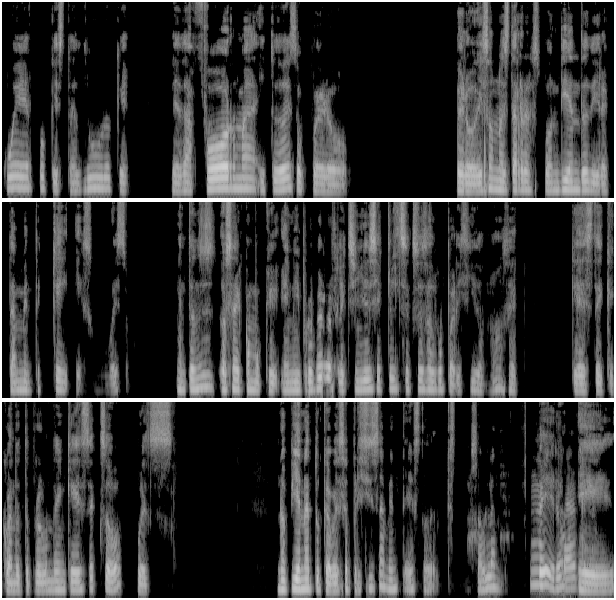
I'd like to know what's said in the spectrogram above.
cuerpo, que está duro, que le da forma y todo eso, pero, pero eso no está respondiendo directamente qué es un hueso. Entonces, o sea, como que en mi propia reflexión yo decía que el sexo es algo parecido, ¿no? O sea, que este, que cuando te pregunten qué es sexo, pues no viene a tu cabeza precisamente esto de lo que estamos hablando. No, Pero claro eh,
